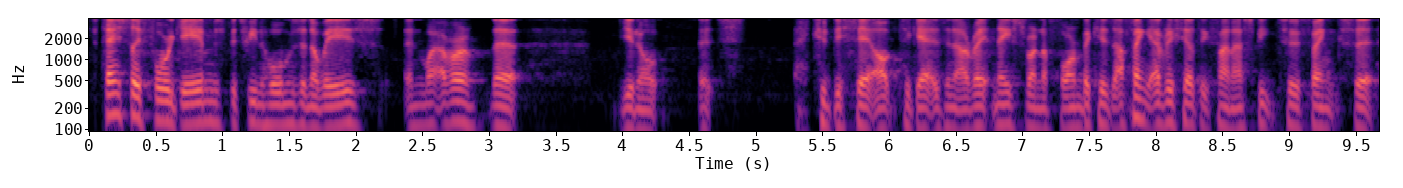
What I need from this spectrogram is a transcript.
potentially four games between homes and aways and whatever that you know it's it could be set up to get us in a right, nice run of form because I think every Celtic fan I speak to thinks that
